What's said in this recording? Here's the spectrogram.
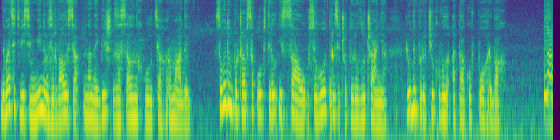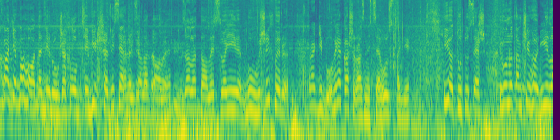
28 мін розірвалося на найбільш заселених вулицях громади. Згодом почався обстріл із САУ. Усього 34 влучання. Люди перечікували атаку в погребах. На хаті багато дірок вже хлопці більше десяти залатали. Залатали свої був шихвер, раді Бога, яка ж різниця, господі. І отут усе ж. І воно там чи горіло,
